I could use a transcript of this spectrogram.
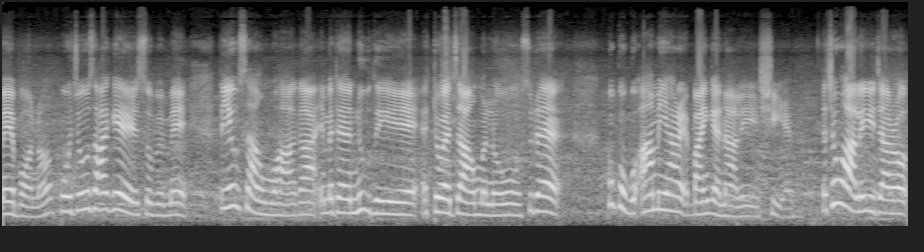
မဲ့ပေါ့နော်ကိုစူးစမ်းခဲ့တယ်ဆိုပေမဲ့တရုပ်ဆောင်ဝါကအင်မတန်နှုတ်သေးတဲ့အတွက်ကြောင့်မလို့ဆိုတော့ကိုကိုကိုအားမရတဲ့အပိုင်းကဏ္ဍလေးရှိတယ်တချို့ဟာလေးတွေကြတော့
